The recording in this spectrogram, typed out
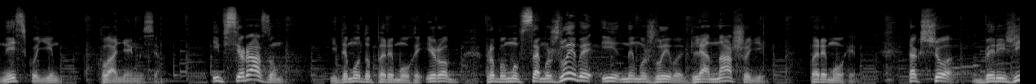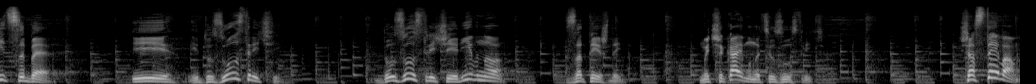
низько їм кланяємося. І всі разом йдемо до перемоги і роб- робимо все можливе і неможливе для нашої перемоги. Так що бережіть себе і, і до зустрічі. До зустрічі рівно за тиждень. Ми чекаємо на цю зустріч. Щасти вам!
